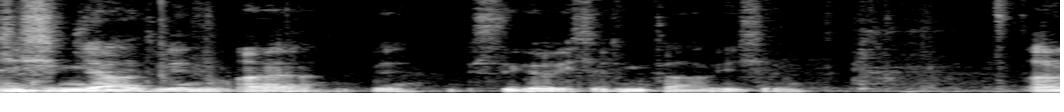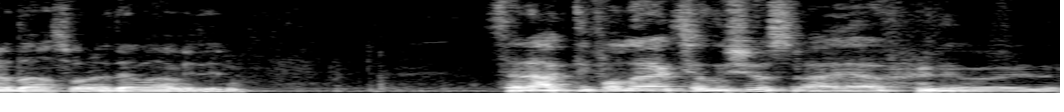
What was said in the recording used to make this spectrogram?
Çişim geldi benim. Aynen. Bir, bir sigara içelim, bir kahve içelim. Aradan sonra devam edelim. Sen aktif olarak çalışıyorsun hala burada böyle.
